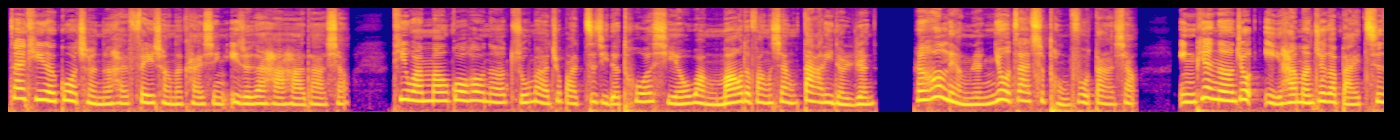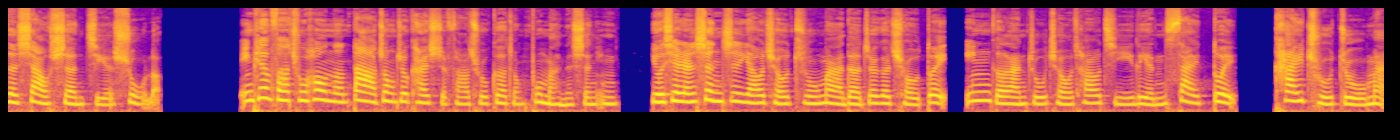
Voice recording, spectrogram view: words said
在踢的过程呢，还非常的开心，一直在哈哈大笑。踢完猫过后呢，祖玛就把自己的拖鞋往猫的方向大力的扔，然后两人又再次捧腹大笑。影片呢，就以他们这个白痴的笑声结束了。影片发出后呢，大众就开始发出各种不满的声音，有些人甚至要求祖玛的这个球队英格兰足球超级联赛队开除祖玛。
